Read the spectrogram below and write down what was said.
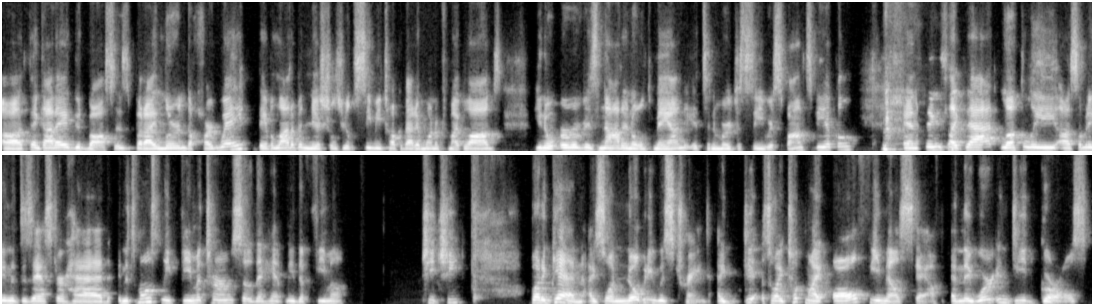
uh, thank God I had good bosses, but I learned the hard way. They have a lot of initials. You'll see me talk about in one of my blogs you know, IRV is not an old man, it's an emergency response vehicle and things like that. Luckily, uh, somebody in the disaster had, and it's mostly FEMA terms, so they hand me the FEMA cheat sheet. But again, I saw nobody was trained. I did, so I took my all female staff, and they were indeed girls.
